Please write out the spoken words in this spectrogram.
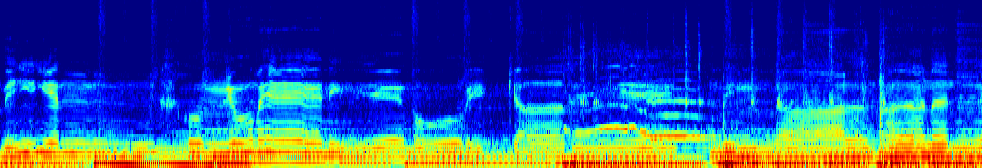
കുഞ്ഞുമേ കുഞ്ഞുമേനിയെ നോവിക്കാതെ നിന്നാൽ നനഞ്ഞ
